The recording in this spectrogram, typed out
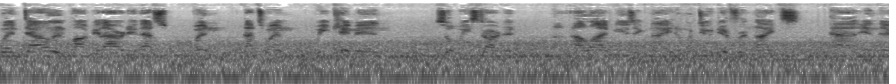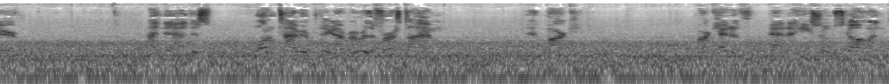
went down in popularity, that's when that's when we came in. So we started a live music night, and we do different nights uh, in there. And uh, this one time in particular, I remember the first time that Mark Mark Kenneth, and uh, he's from Scotland.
